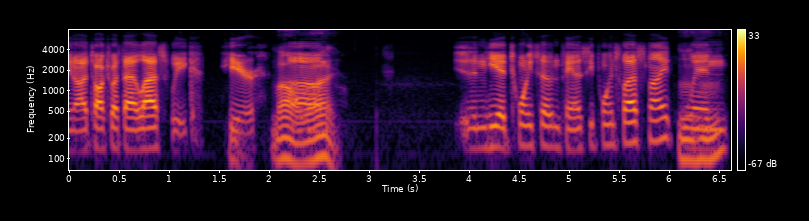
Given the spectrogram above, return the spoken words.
You know, I talked about that last week here. All um, right. And he had 27 fantasy points last night mm-hmm. when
